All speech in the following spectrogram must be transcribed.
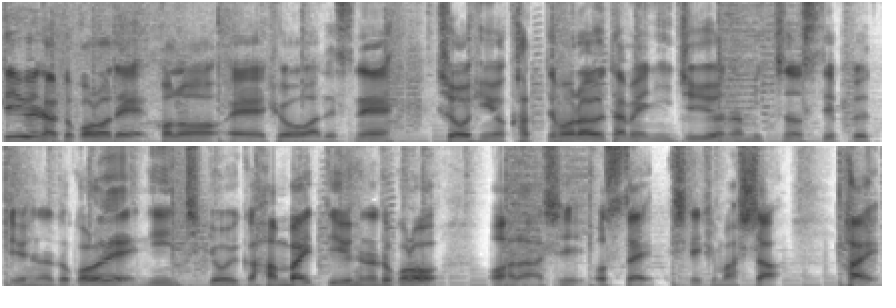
ていうようなところで、この、えー、今日はですね、商品を買ってもらうために重要な3つのステップっていう風なところで、認知教育販売っていう風なところをお話、お伝えしてきました。はい。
